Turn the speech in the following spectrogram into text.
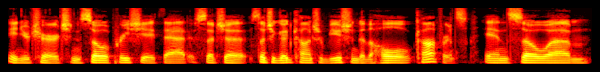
in your church, and so appreciate that. It's such a such a good contribution to the whole conference. And so um,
